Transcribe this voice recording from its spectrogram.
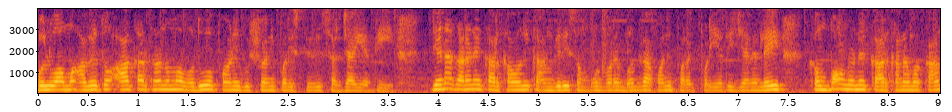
ખોલવામાં આવે તો આ કારખાનામાં વધુ પાણી ઘૂસવાની પરિસ્થિતિ સર્જાઈ હતી, જેના કારણે કારખાનાઓની કામગીરી સંપૂર્ણપણે બંધ રાખવાની ફરજ પડી હતી. જેને લઈ કમ્પાઉન્ડ અને કારખાનામાં કામ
